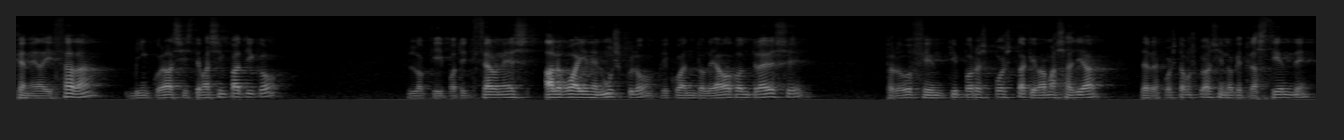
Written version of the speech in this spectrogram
generalizada vinculada al sistema simpático. Lo que hipotetizaron es algo hay en el músculo que cuando le hago contraerse produce un tipo de respuesta que va más allá de respuesta muscular, sino que trasciende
